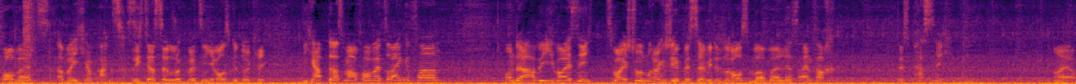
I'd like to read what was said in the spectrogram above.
Vorwärts, aber ich habe Angst, dass ich das dann rückwärts nicht rausgedrückt kriege. Ich habe das mal vorwärts reingefahren und da habe ich, weiß nicht, zwei Stunden rangiert, bis er wieder draußen war, weil das einfach, das passt nicht. Naja,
